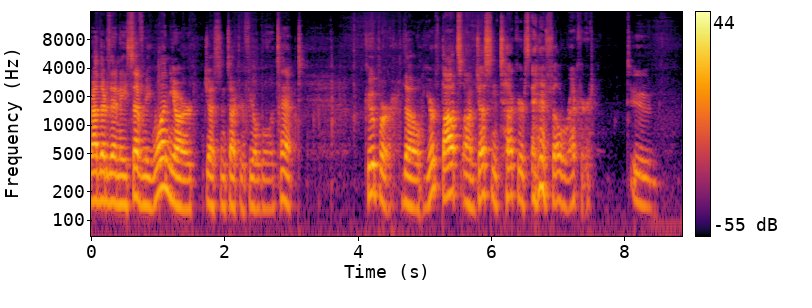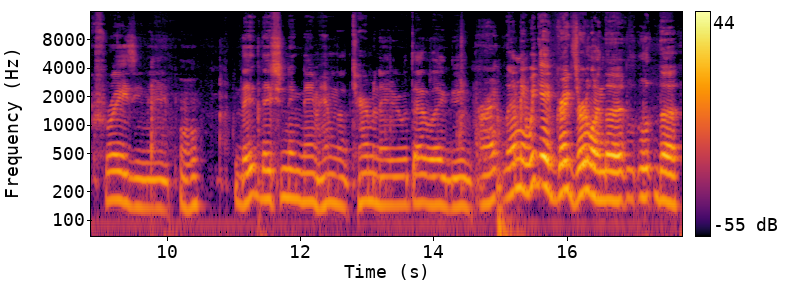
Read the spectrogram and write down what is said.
rather than a 71-yard Justin Tucker field goal attempt. Cooper, though, your thoughts on Justin Tucker's NFL record? Dude, crazy man. Mhm. They they should nickname him the Terminator with that leg, dude. All right. I mean, we gave Greg Zuerlein the the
